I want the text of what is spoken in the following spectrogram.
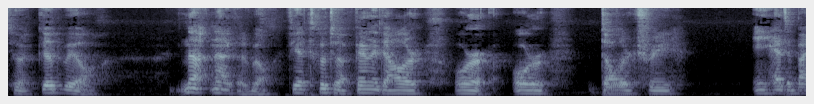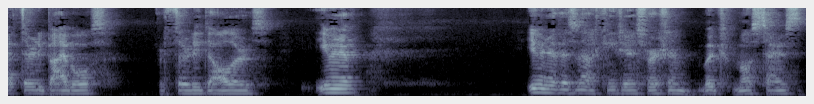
to a Goodwill, not not a Goodwill, if you have to go to a Family Dollar or or Dollar Tree, and you had to buy thirty Bibles for thirty dollars, even if even if it's not King James version, which most times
